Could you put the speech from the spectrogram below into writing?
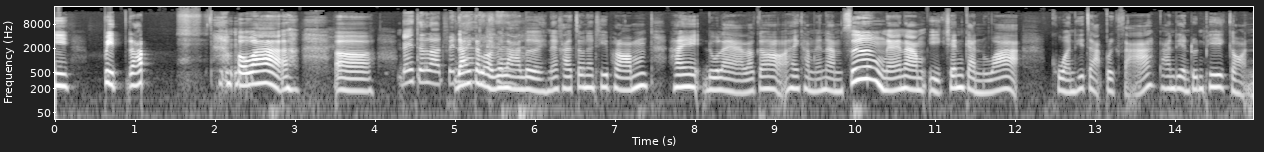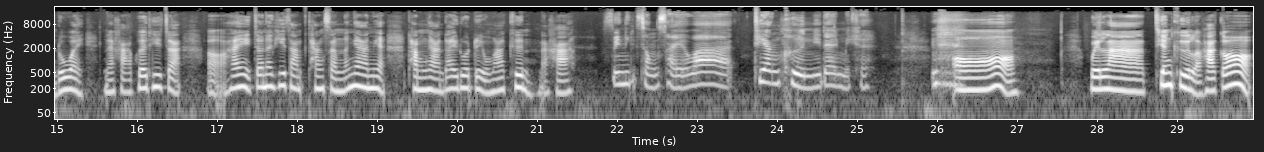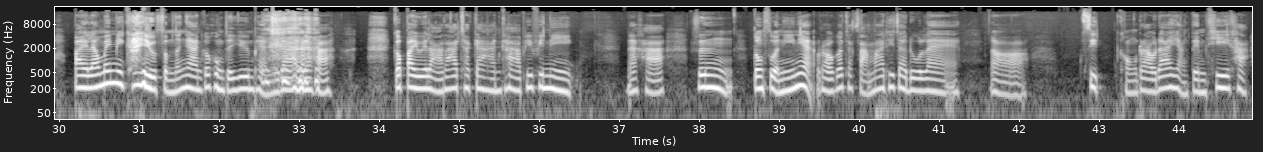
ปิดรับ เพราะว่าเอ่อได้ตลอดเวลาได้ตลอดเวลาค่ะเลยนะคะ เจ้าหน้าที่พร้อมให้ดูแลแล้วก็ให้คำแนะนำซึ่งแนะนำอีกเช่นกันว่า ควรที่จะปรึกษาบ้านเรียนรุ่นพี่ก่อนด้วยนะคะ เพื่อที่จะเอ่อให้เจ้าหน้าที่ทางทางสำนักงานเนี่ยทำงานได้รวดเร็วมากขึ้นนะคะฟินิกซ์สงสัยว่าเที่ยงคืนนี้ได้ไหมคะ อ๋อ เวลาเที่ยงคืนเหรอคะ ก็ไปแล้วไม่มีใครอยู่สำนักงานก็คงจะยื่นแผนไม่ได้นะคะ ก็ไปเวลาราชการค่ะพี่ฟินิกส์นะคะ ซึ่งตรงส่วนนี้เนี่ยเราก็จะสามารถที่จะดูแลเอ่อ สิทธิ์ของเราได้อย่างเต็มที่ค่ะ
